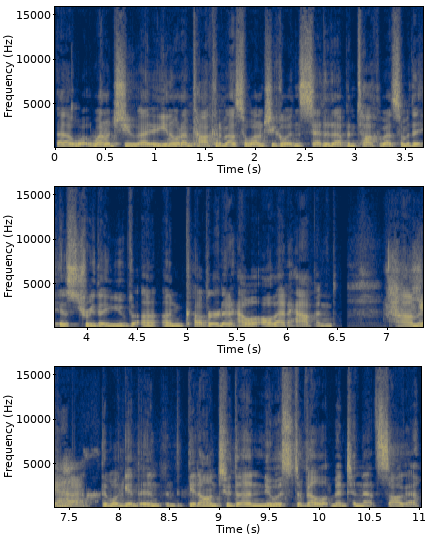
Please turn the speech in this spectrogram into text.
uh, why don't you, uh, you know what I'm talking about? So why don't you go ahead and set it up and talk about some of the history that you've uh, uncovered and how all that happened? Um, yeah. then we'll get in, get on to the newest development in that saga.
